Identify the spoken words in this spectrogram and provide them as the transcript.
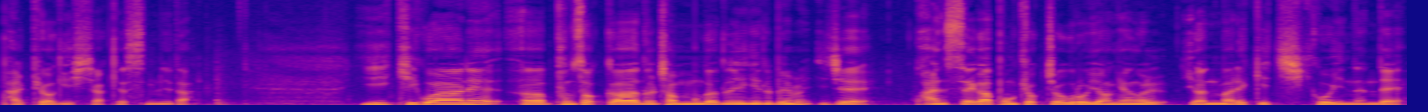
발표하기 시작했습니다. 이 기관의 어, 분석가들 전문가들 얘기를 보면 이제 관세가 본격적으로 영향을 연말에 끼치고 있는데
